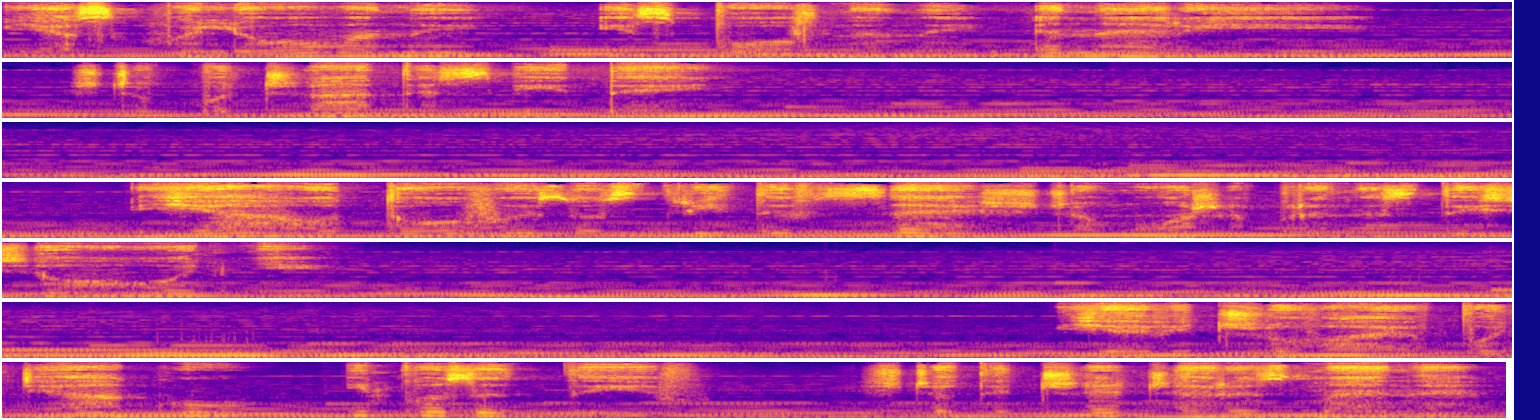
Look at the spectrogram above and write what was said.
я схвильований і сповнений енергії, щоб почати свій день. Я готовий зустріти все, що може принести сьогодні. Я відчуваю подяку і позитив, що тече через мене.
